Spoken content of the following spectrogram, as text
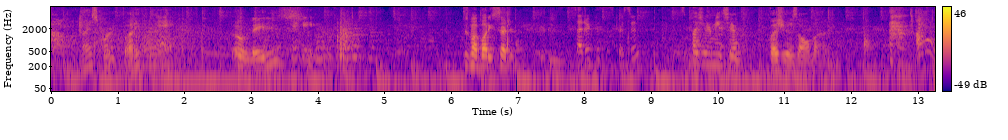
oh, nice work, buddy. Oh, ladies. This is my buddy Cedric. Cedric, this is Kristen. It's a pleasure to meet you. Pleasure is all mine. Oh,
